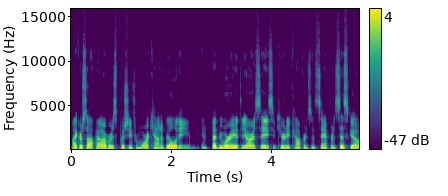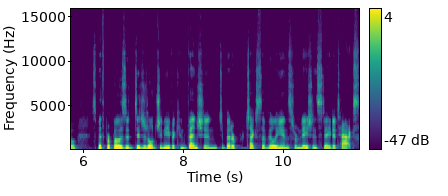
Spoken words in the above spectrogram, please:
Microsoft, however, is pushing for more accountability. In February at the RSA Security Conference in San Francisco, Smith proposed a digital Geneva Convention to better protect civilians from nation state attacks.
